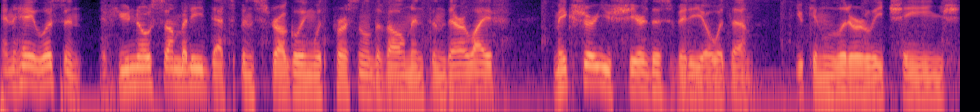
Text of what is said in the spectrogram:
And hey, listen, if you know somebody that's been struggling with personal development in their life, make sure you share this video with them. You can literally change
